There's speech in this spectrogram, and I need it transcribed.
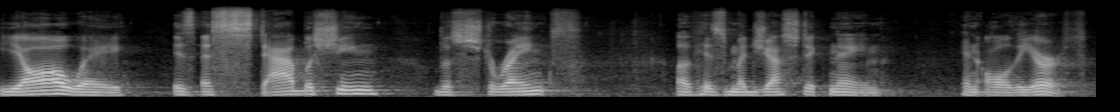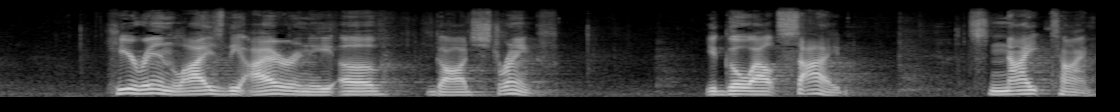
Yahweh is establishing the strength of his majestic name in all the earth. Herein lies the irony of God's strength. You go outside, it's nighttime.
